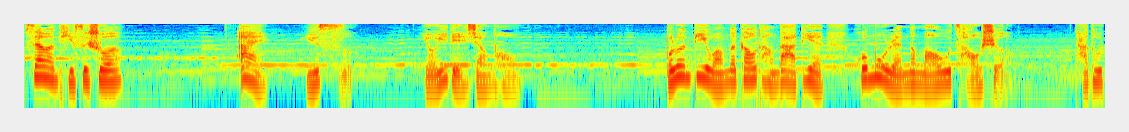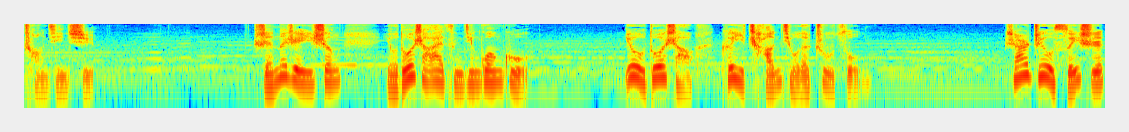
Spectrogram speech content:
塞万提斯说：“爱与死，有一点相同。不论帝王的高堂大殿或牧人的茅屋草舍。”他都闯进去。人的这一生，有多少爱曾经光顾，又有多少可以长久的驻足？然而，只有随时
